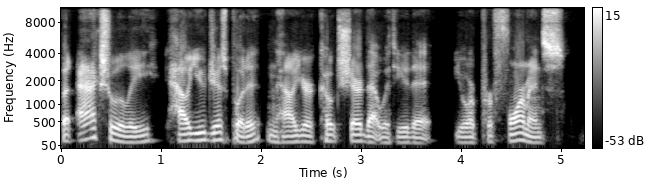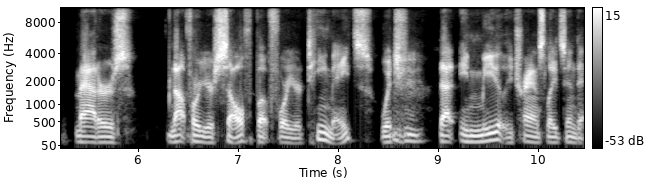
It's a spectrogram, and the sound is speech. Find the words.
But actually, how you just put it and how your coach shared that with you that your performance matters not for yourself but for your teammates which Mhm. that immediately translates into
